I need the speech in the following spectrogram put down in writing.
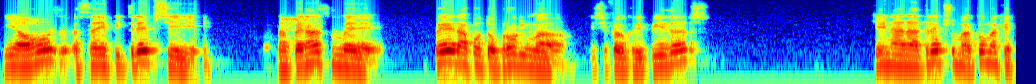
η ΑΟΣ θα επιτρέψει να περάσουμε πέρα από το πρόβλημα της υφαοκρηπίδας και να ανατρέψουμε ακόμα και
